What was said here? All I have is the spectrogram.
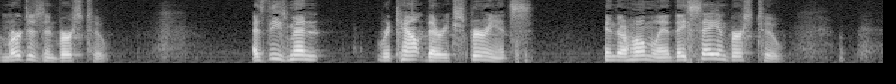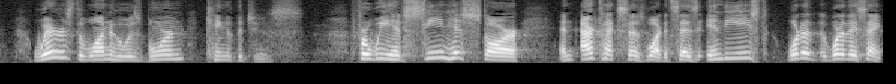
emerges in verse 2. As these men recount their experience in their homeland, they say in verse 2 where is the one who was born King of the Jews? For we have seen his star. And our text says what? It says in the east. What are, what are they saying?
